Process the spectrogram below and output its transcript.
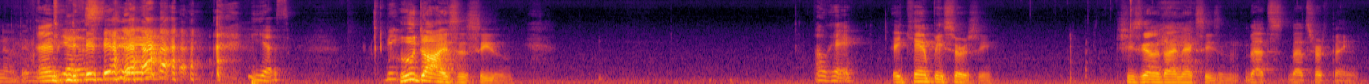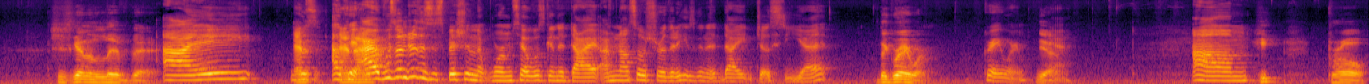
No, didn't and Yes. yes. who dies this season? Okay. It can't be Cersei. She's gonna die next season. That's that's her thing. She's gonna live there. I was and okay. I- I, was under the suspicion that Wormtail was gonna die. I'm not so sure that he's gonna die just yet. The Grey Worm. Grey Worm. Yeah. Um. He, bro,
